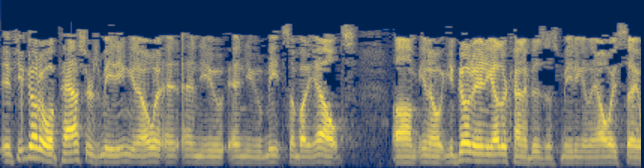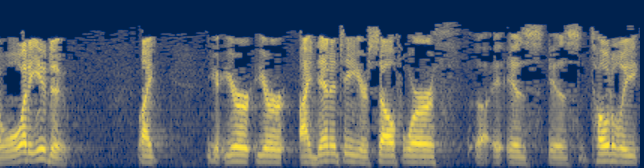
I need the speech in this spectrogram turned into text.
if you go to a pastor's meeting, you know, and, and you and you meet somebody else, um, you know, you go to any other kind of business meeting, and they always say, "Well, what do you do?" Like your your identity, your self worth uh, is is totally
